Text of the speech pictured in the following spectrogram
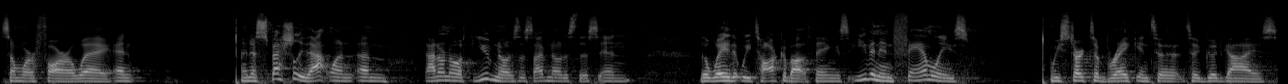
somewhere far away. And, and especially that one, um, I don't know if you've noticed this, I've noticed this in the way that we talk about things. Even in families, we start to break into to good guys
